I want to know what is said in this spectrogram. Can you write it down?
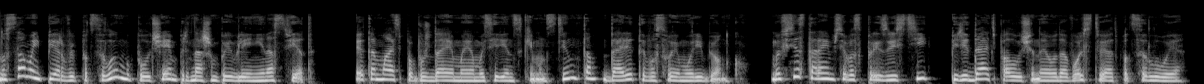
но самый первый поцелуй мы получаем при нашем появлении на свет. Эта мать, побуждаемая материнским инстинктом, дарит его своему ребенку. Мы все стараемся воспроизвести, передать полученное удовольствие от поцелуя.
